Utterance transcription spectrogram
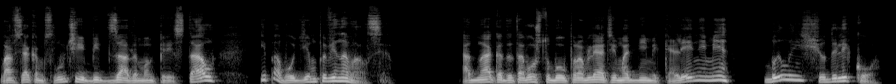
Во всяком случае, бить задом он перестал и поводьям повиновался. Однако до того, чтобы управлять им одними коленями, было еще далеко.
